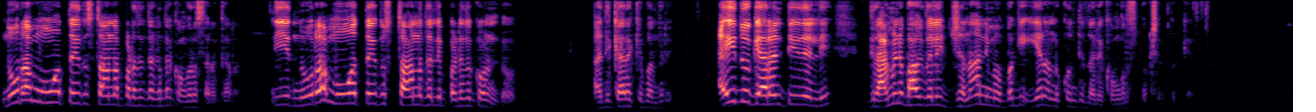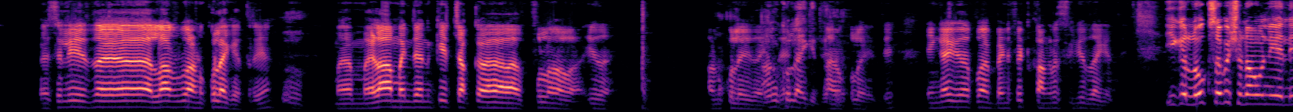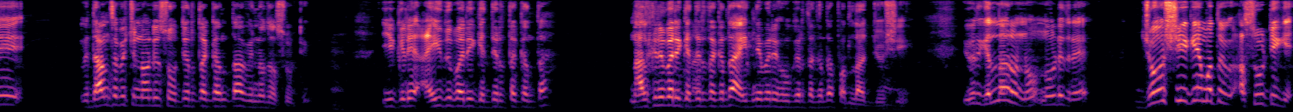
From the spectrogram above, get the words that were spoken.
ನೂರ ಮೂವತ್ತೈದು ಸ್ಥಾನ ಪಡೆದಿರ್ತಕ್ಕಂಥ ಕಾಂಗ್ರೆಸ್ ಸರ್ಕಾರ. ಈ ನೂರ ಮೂವತ್ತೈದು ಸ್ಥಾನದಲ್ಲಿ ಪಡೆದುಕೊಂಡು ಅಧಿಕಾರಕ್ಕೆ ಬಂದ್ರಿ ಐದು ಗ್ಯಾರಂಟಿಯಲ್ಲಿ ಗ್ರಾಮೀಣ ಭಾಗದಲ್ಲಿ ಜನ ನಿಮ್ಮ ಬಗ್ಗೆ ಏನ್ ಅನ್ಕೊಂತಿದ್ದಾರೆ ಕಾಂಗ್ರೆಸ್ ಪಕ್ಷದ ಬಗ್ಗೆ? ಫೆಸಿಲಿ ಇದು ಎಲ್ಲರಿಗೂ ಅನುಕೂಲ ಆಗೈತ್ರಿ. ಮಹಿಳಾ ಮಂದಿನಕ್ಕೆ ಚಕ್ಕ ಫುಲ್ ಇದೆ ಅನುಕೂಲ ಇದೆ. ಅನುಕೂಲ ಆಗಿದೆ. ಅನುಕೂಲ ಐತಿ. ಹಿಂಗಾಗಿ ಬೆನಿಫಿಟ್ ಕಾಂಗ್ರೆಸ್ಗೆ ಇದಾಗಿದೆ ಈಗ ಲೋಕಸಭೆ ಚುನಾವಣೆಯಲ್ಲಿ, ವಿಧಾನಸಭೆ ಚುನಾವಣೆ ಸೋತಿರ್ತಕ್ಕಂಥ ವಿನೋದ ಸೂಟಿ. ಈ ಕಡೆ ಐದು ಬಾರಿ ಗೆದ್ದಿರ್ತಕ್ಕಂಥ, ನಾಲ್ಕನೇ ಬಾರಿ ಗೆದ್ದಿರ್ತಕ್ಕಂಥ, ಐದನೇ ಬಾರಿ ಹೋಗಿರ್ತಕ್ಕಂಥ ಪ್ರಹ್ಲಾದ್ ಜೋಶಿ ಇವರಿಗೆಲ್ಲರನ್ನು ನೋಡಿದ್ರೆ, ಜೋಶಿಗೆ ಮತ್ತು ಅಸೂಟಿಗೆ.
